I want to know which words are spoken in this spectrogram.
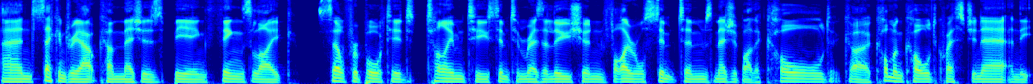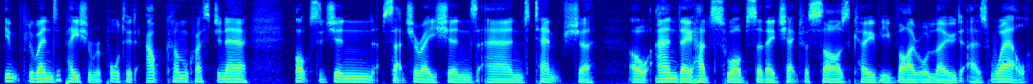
and secondary outcome measures being things like self reported time to symptom resolution, viral symptoms measured by the cold, uh, common cold questionnaire, and the influenza patient reported outcome questionnaire, oxygen saturations, and temperature. Oh, and they had swabs, so they checked for SARS CoV viral load as well.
